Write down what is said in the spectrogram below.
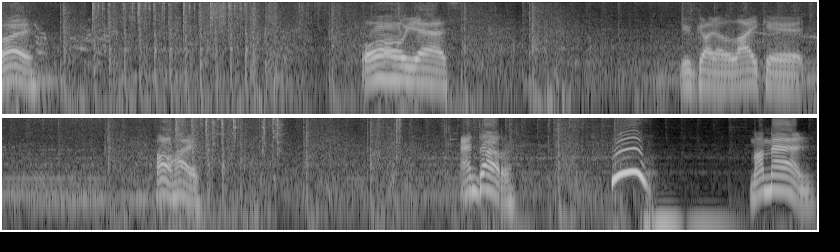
Hi. Oh yes. You gotta like it. Oh, hi. Enter. Woo! My man.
